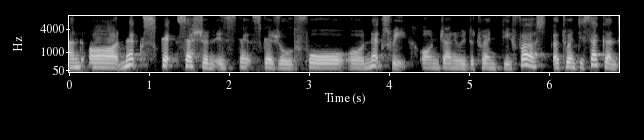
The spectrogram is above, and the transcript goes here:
And our next session is scheduled for uh, next week on January the 21st, uh, 22nd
